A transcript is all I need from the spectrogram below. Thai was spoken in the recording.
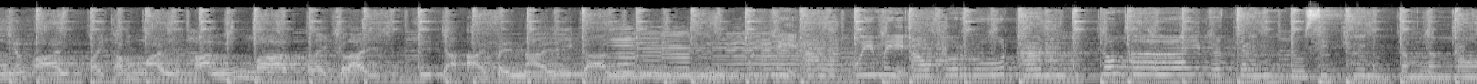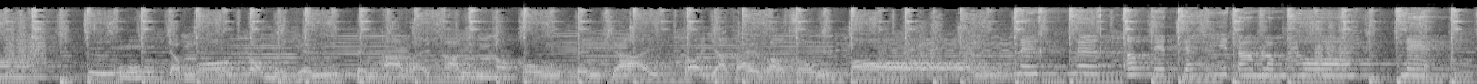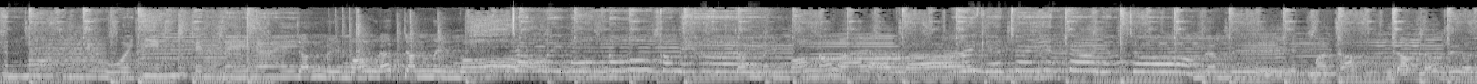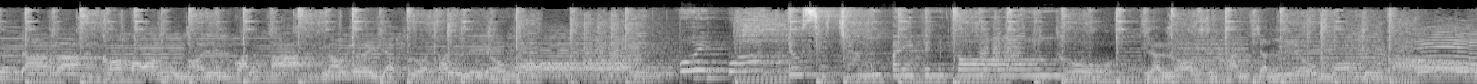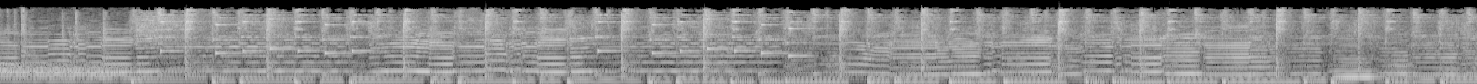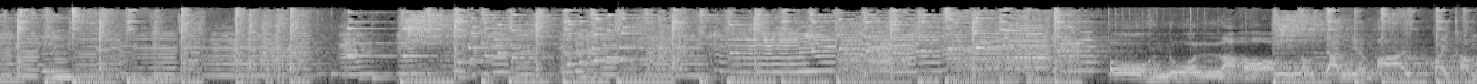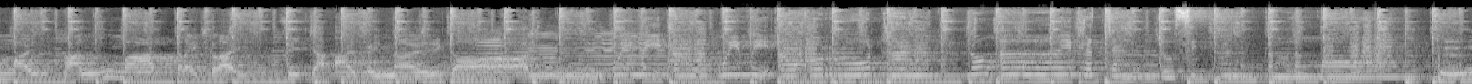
เนียมอายไปทำไมหันมาไกลๆที่จะอายไปไหนกันอุ้ยไม่เอาอุ้ยไม่เอาเขารู้ทัน น้องอายพระจันทร์ดูสิท่านกำลังมอง ถึงจะมองก็ไม่เห็นเป็นอะไรทันก็คงเป็นใจเพราะอยากให้เราสมปองนึกนึกเอาแต่ใจตาม ลำพองแน่ท่านมองท่านอยู่ว่ายิ้มเป็นในในจันไม่มองแล้วจันไม่มองจันไม่มองน้องก็ไม่หาจันยไม่มองน้องอายอะไรให้แค่ใจเห็นดาวยังจองแม่เมฆมาทับ ดับแล้วเดือนดารา ขอหอมหน่อยควันตา น้องเอ๋ยอย่ากลัวท่านเหลียวมองอุ้ยวัดดูสิฉันไปเป็นกองโธ่ อย่าร้องสิท่านจะเลี้ยวมองดูเรา นวลละอองน้องจันเนียมอายไปทำไม หันมาไกลๆที่จะอายไปไหนกันอุ้ยไม่เอาอุ้ยไม่เอาเขารู้ทัน น้องอายพระจันทร์ดูสิท่านกำลังมอง ถึง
